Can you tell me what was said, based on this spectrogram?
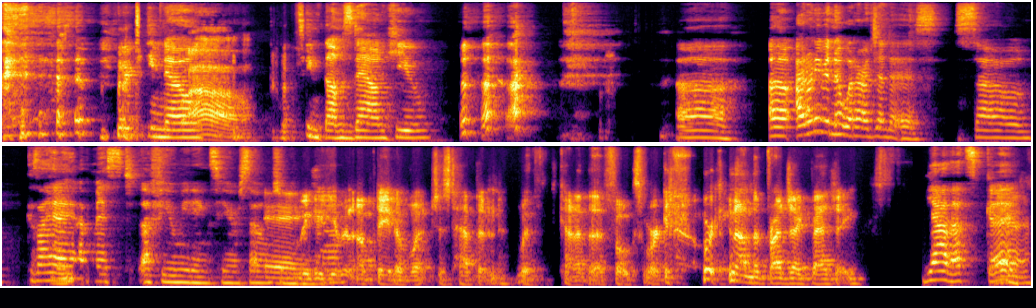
that. Your team no. Wow. Team thumbs down, Hugh. uh, uh, I don't even know what our agenda is. So, because I have missed a few meetings here. So, Eh, We could give an update of what just happened with kind of the folks working, working on the project badging. yeah, that's good. yeah.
